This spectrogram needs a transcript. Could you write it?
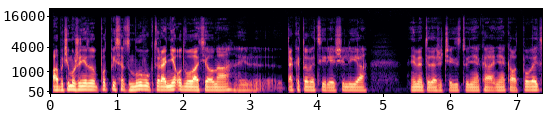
alebo či môže niekto podpísať zmluvu, ktorá je neodvolateľná. Že takéto veci riešili a Neviem teda, že či existuje nejaká, nejaká odpoveď.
